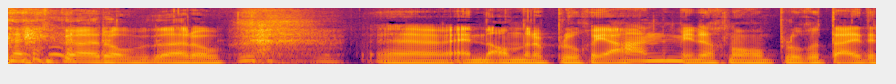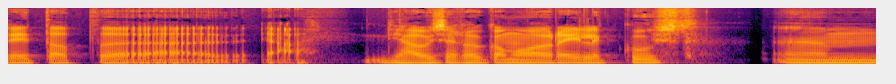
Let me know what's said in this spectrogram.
daarom, daarom. En de andere ploegen, ja, in de middag nog een ploegentijdrit. Dat, ja, die houden zich ook allemaal redelijk koest. Ehm,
